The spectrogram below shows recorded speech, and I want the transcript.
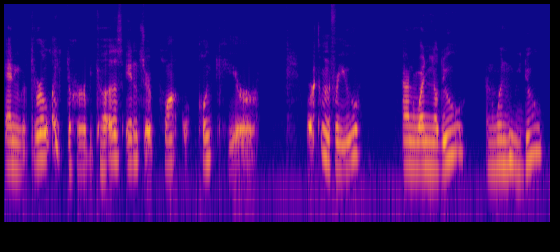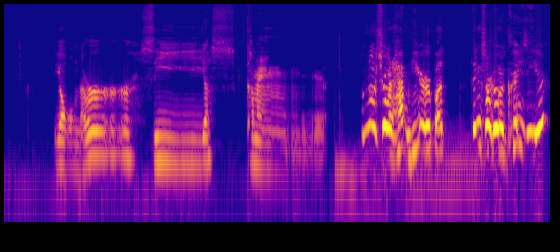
and you must give your life to her because insert plot point here. We're coming for you, and when you do, and when we do, you'll never see us coming. I'm not sure what happened here, but things are going crazy here.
